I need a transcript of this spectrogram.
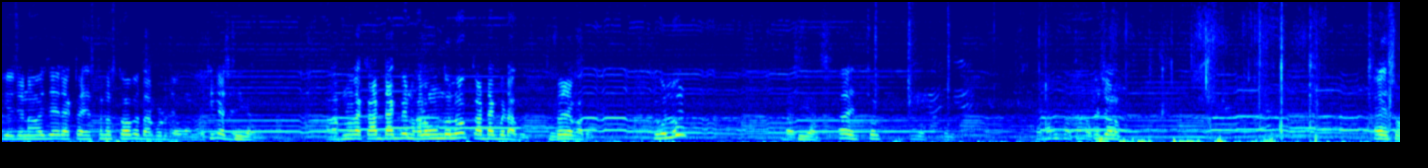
বিবেচনা হয়েছে এর একটা হেস্তনস্ত হবে তারপরে যাব আমরা ঠিক আছে? ঠিক আছে। আর আপনারা কার্ড ডাকবেন ভালো মন্দ লোক কার্ড ডাকবে ডাকুন সোজা কথা। কি বললুন ব্যাস। ঠিক আছে। চল। এই, চলো। এসো।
